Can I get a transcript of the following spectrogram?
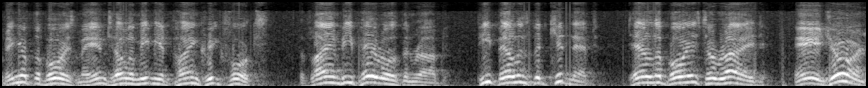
Ring up the boys, man. Tell them to meet me at Pine Creek Forks. The Flying V payroll's been robbed. Pete Belden's been kidnapped. Tell the boys to ride. Hey, George,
